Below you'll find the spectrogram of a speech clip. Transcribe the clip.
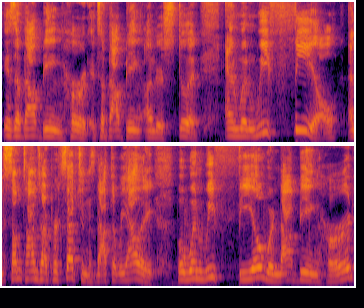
is about being heard. It's about being understood. And when we feel, and sometimes our perception is not the reality, but when we feel we're not being heard,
